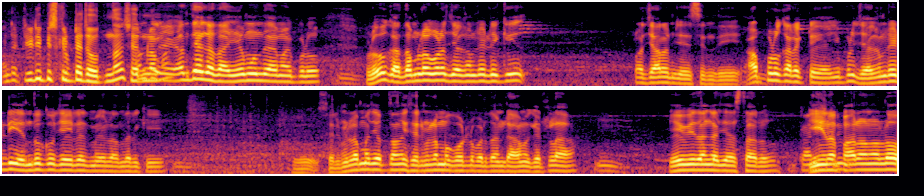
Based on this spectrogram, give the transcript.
అంటే టీడీపీ స్క్రిప్టే చదువుతుందా షర్మిలమ్మ? అంతే- కదా ఏముంది ఏమో ఇప్పుడు? ఇప్పుడు గతంలో కూడా జగన్ రెడ్డికి ప్రచారం చేసింది. అప్పుడు కరెక్టే ఇప్పుడు జగన్ రెడ్డి ఎందుకు చేయలేదు మేలు అందరికీ? ఇప్పుడు శర్మిలమ్మ చెప్తాను శర్మిలమ్మ కోట్లు పడుతుంటే ఆమెకి ఎట్లా? ఏ విధంగా చేస్తారు? ఈయన పాలనలో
